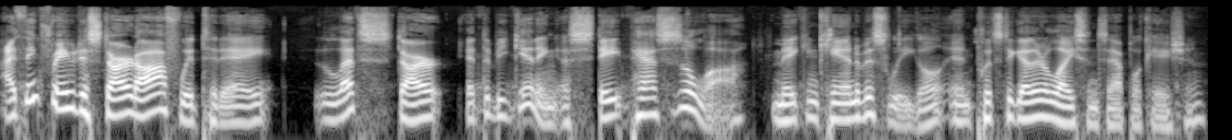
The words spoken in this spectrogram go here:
I think for maybe to start off with today, let's start at the beginning. A state passes a law making cannabis legal and puts together a license application.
